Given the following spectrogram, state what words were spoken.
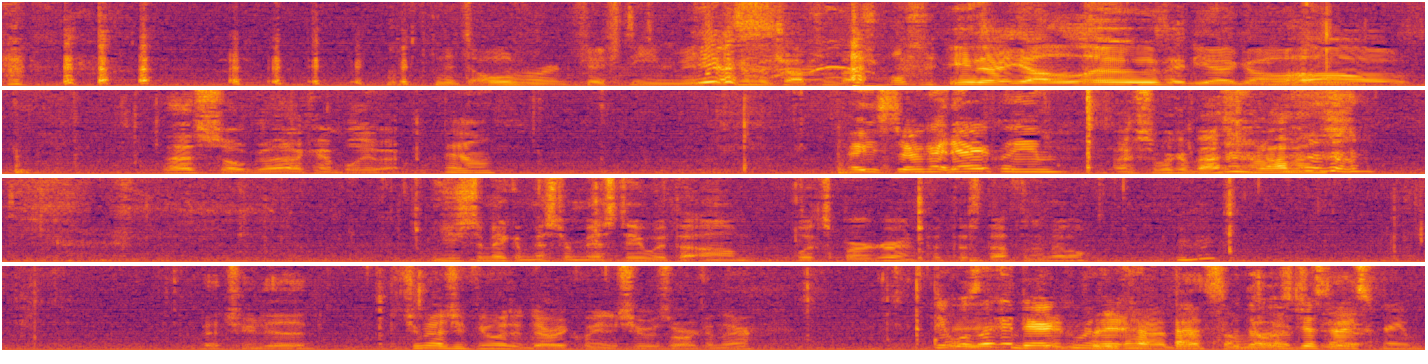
and it's over in 15 minutes. You gonna chop some vegetables? Either you lose and you go home. That's so good. I can't believe it. Yeah. I used to work at Dairy Queen. I used to work at Baskin Robbins. you used to make a Mr. Misty with the um, Blitzburger and put the stuff in the middle. Mm-hmm. Bet you did. Could you imagine if you went to Dairy Queen and she was working there? It was like a Dairy Queen, but it pretty didn't have that fast food. Though. It was just Yeah. ice cream.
